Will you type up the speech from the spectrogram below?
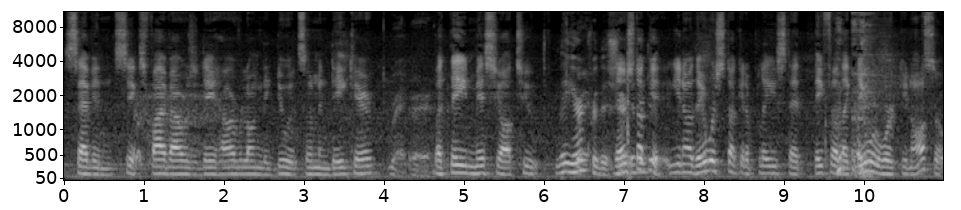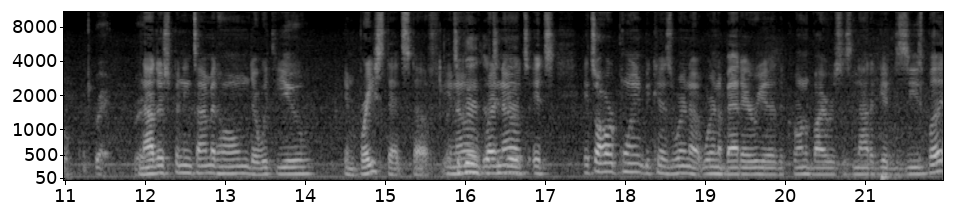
seven, six, five hours a day, however long they do it. Some in daycare, Right, right. but they miss y'all too. they yearn Right. for this. They're shit. stuck They at, you know, they were stuck at a place that they felt like they were working also. Right. right. Now they're spending time at home. They're with you. Embrace that stuff. You That's know, good- right now good- it's it's it's a hard point because we're in a we're in a bad area. The coronavirus is not a good disease, but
